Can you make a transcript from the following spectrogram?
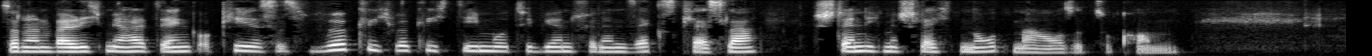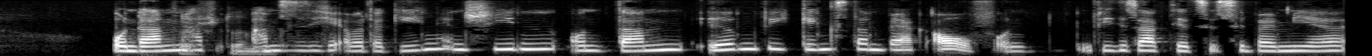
sondern weil ich mir halt denke, okay, es ist wirklich, wirklich demotivierend für den Sechsklässler, ständig mit schlechten Noten nach Hause zu kommen. Und dann hat, haben sie sich aber dagegen entschieden und dann irgendwie ging es dann bergauf. Und wie gesagt, jetzt ist sie bei mir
